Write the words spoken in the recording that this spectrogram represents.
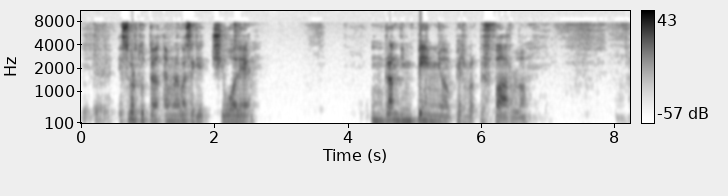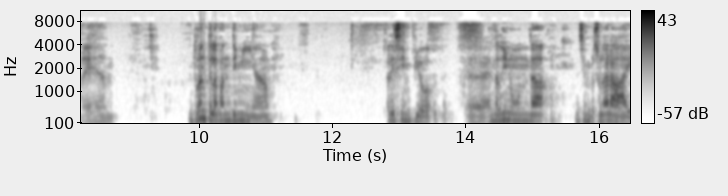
ok E soprattutto è una cosa che ci vuole un grande impegno per, per farlo. Ehm, durante la pandemia, ad esempio, eh, è andato in onda, mi sembra sulla Rai,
